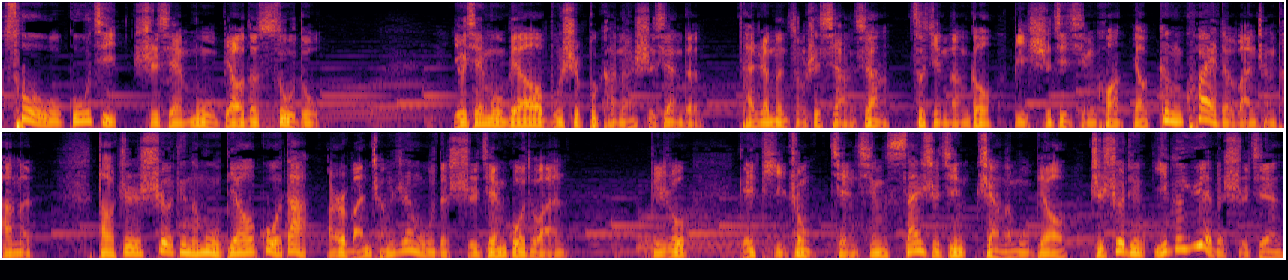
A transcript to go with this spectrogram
错误估计实现目标的速度，有些目标不是不可能实现的。但人们总是想象自己能够比实际情况要更快地完成它们，导致设定的目标过大而完成任务的时间过短。比如，给体重减轻三十斤这样的目标，只设定一个月的时间，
